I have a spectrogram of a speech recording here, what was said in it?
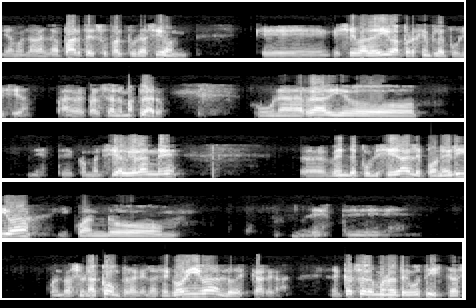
digamos, la parte de su facturación que, lleva de IVA, por ejemplo, de publicidad, para, para hacerlo más claro. Una radio este, comercial grande eh, vende publicidad, le pone el IVA y cuando este, cuando hace una compra que la hace con IVA, lo descarga. En el caso de los monotributistas,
